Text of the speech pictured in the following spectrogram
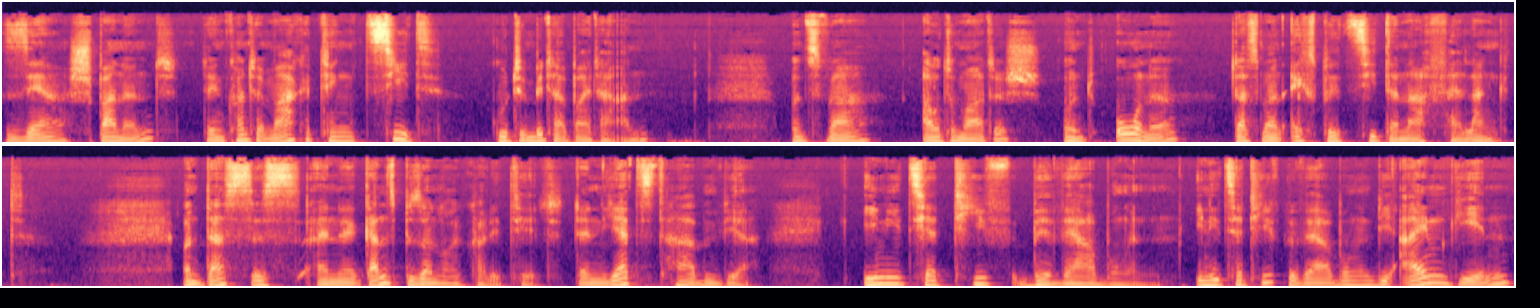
sehr spannend, denn Content Marketing zieht gute Mitarbeiter an. Und zwar automatisch und ohne, dass man explizit danach verlangt. Und das ist eine ganz besondere Qualität, denn jetzt haben wir Initiativbewerbungen. Initiativbewerbungen, die eingehen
